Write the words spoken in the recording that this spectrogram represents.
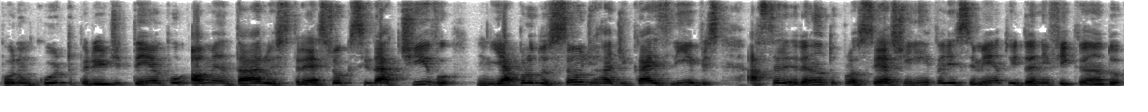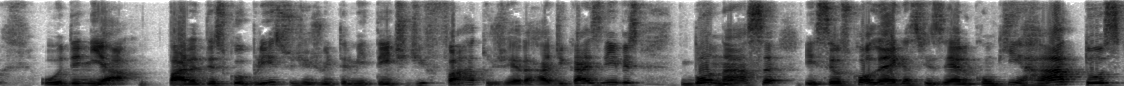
por um curto período de tempo, aumentar o estresse oxidativo e a produção de radicais livres, acelerando o processo de envelhecimento e danificando o DNA. Para descobrir se o jejum intermitente de fato gera radicais livres, Bonassa e seus colegas fizeram com que ratos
